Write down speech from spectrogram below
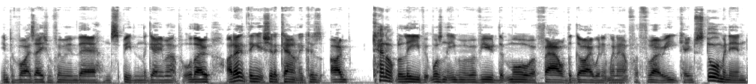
improvisation from him there and speeding the game up. Although I don't think it should have counted because I cannot believe it wasn't even reviewed that Moura fouled the guy when it went out for a throw. He came storming in. It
